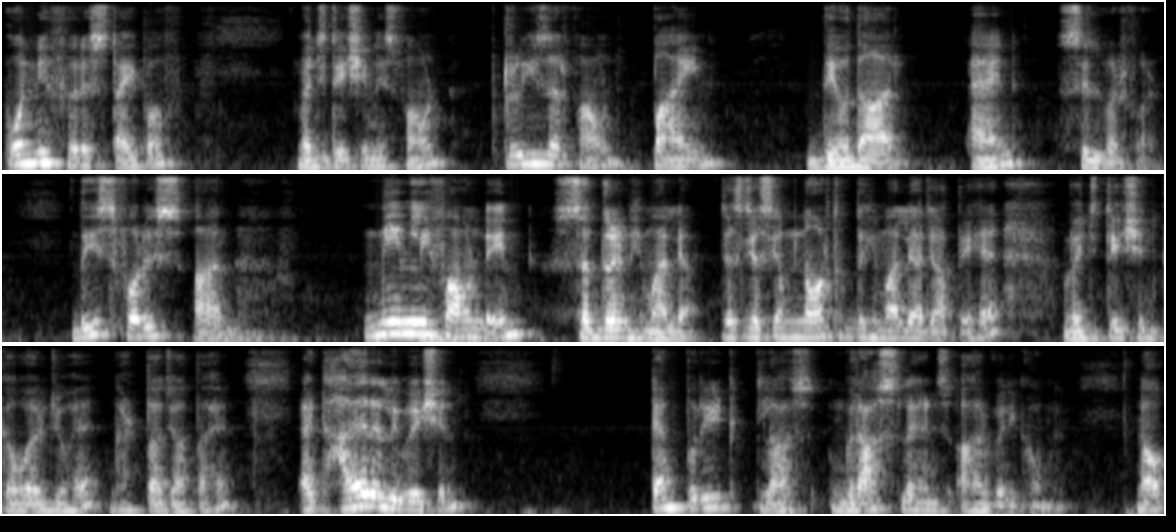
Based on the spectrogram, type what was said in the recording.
coniferous type of vegetation is found. Trees are found, pine, deodar and silver fir. These forests are mainly found in southern Himalaya जैसे जैसे हम नॉर्थ ऑफ़ द हिमालय जाते हैं वेजिटेशन कवर जो है, घटता जाता है। At higher elevation temperate grass grasslands are very common. Now,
